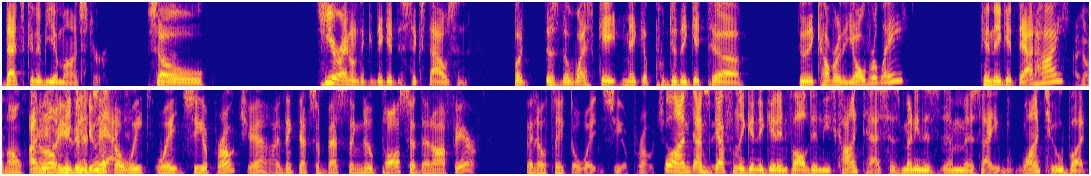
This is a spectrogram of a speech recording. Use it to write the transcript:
that's going to be a monster. So here I don't think they get to 6,000, but does the Westgate make a do they get to do they cover the overlay? Can they get that high? I don't know. I don't know if are you they can gonna do take that. a wait wait and see approach? Yeah, I think that's the best thing to do. Paul said that off air that he'll take the wait and see approach. Well, I'm I'm see. definitely going to get involved in these contests as many of them as I want to, but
